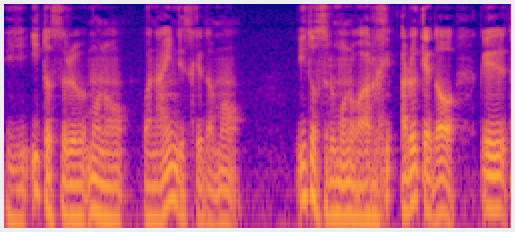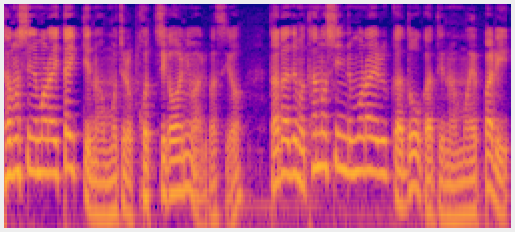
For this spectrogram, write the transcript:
意図するものはないんですけども、意図するものはあるあるけど、えー、楽しんでもらいたいっていうのはもちろんこっち側にはありますよ。ただでも楽しんでもらえるかどうかっていうのはもうやっぱり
